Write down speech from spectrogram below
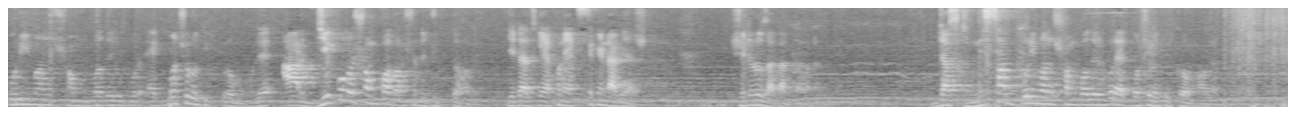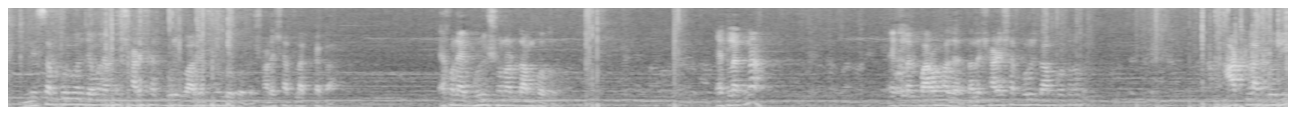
পরিমাণ সম্পদের উপর এক বছর অতিক্রম হলে আর যে কোনো সম্পদ সাথে যুক্ত হবে। যেটা আজকে এখন এক সেকেন্ড আগে আসে সেটারও জাকাত দেওয়া লাগবে। জাস্ট নিসাব পরিমাণ সম্পদের উপর এক বছর অতিক্রম হওয়া লাগবে। নিসাব পরিমাণ যেমন এখন সাড়ে সাত ভরির বাজার মূল্য কত? সাড়ে সাত লাখ টাকা। এখন এক ভরি সোনার দাম কত? এক লাখ না? এক লাখ বারো হাজার। তাহলে সাড়ে সাত ভরির দাম কত হবে? আট লাখ ধরি।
